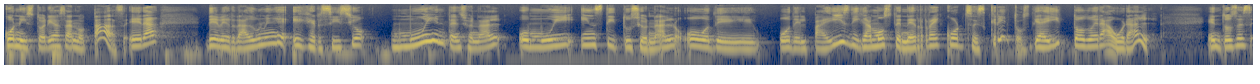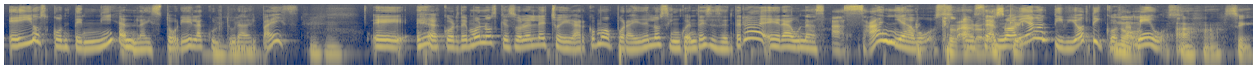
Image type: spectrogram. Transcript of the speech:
con historias anotadas. Era de verdad un e- ejercicio muy intencional o muy institucional o, de, o del país, digamos, tener récords escritos. De ahí todo era oral. Entonces ellos contenían la historia y la cultura del país. Eh, acordémonos que solo el hecho de llegar como por ahí de los 50 y 60 era, una hazaña, vos. Claro, o sea, no había antibióticos, No, amigos. Ajá, sí.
